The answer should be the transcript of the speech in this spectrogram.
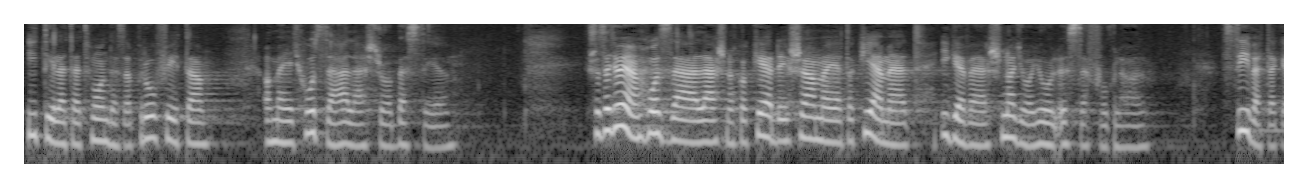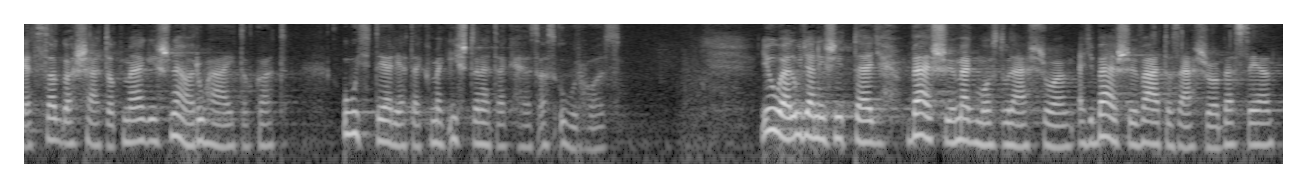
ítéletet mond ez a próféta, amely egy hozzáállásról beszél. És ez egy olyan hozzáállásnak a kérdése, amelyet a kiemelt igevers nagyon jól összefoglal. Szíveteket szaggassátok meg, és ne a ruháitokat. Úgy térjetek meg Istenetekhez, az Úrhoz. Jóel ugyanis itt egy belső megmozdulásról, egy belső változásról beszél,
